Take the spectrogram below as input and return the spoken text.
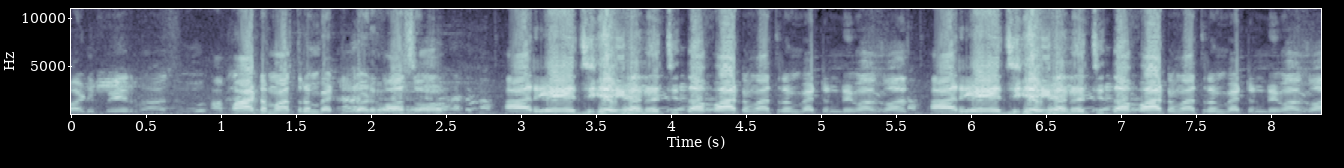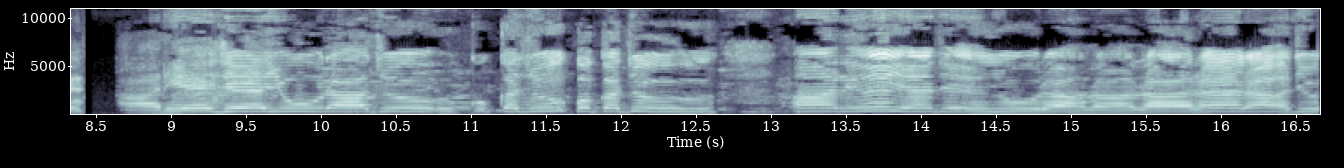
వాడి పేరు రాజు. ఆ పాట మాత్రం పెట్టండి వాడి కోసం. ఆ రే జే అని వచ్చింది ఆ పాట మాత్రం పెట్టండి మా కోసం. ఆ రే జే అని వచ్చింది ఆ పాట మాత్రం పెట్టండి మా కోసం. ఆర్య జయు రాజు కుక్కజు పొక్కజు ఆర్య జయు రా రా రా రా రాజు.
